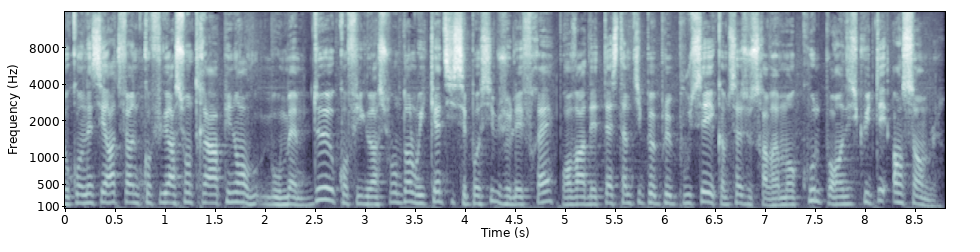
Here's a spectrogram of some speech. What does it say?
Donc on essaiera de faire une configuration très rapidement, ou même deux configurations dans le week-end si c'est possible, je les ferai pour avoir des tests un petit peu plus poussés et comme ça ce sera vraiment cool pour en discuter ensemble.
